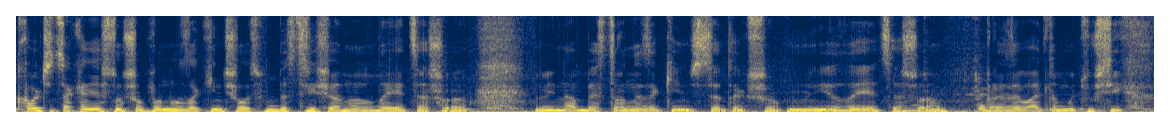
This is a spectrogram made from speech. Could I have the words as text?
Хочеться, звісно, щоб воно закінчилось швидше, але здається, що війна швидко не закінчиться. Так що мені здається, що призиватимуть усіх.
